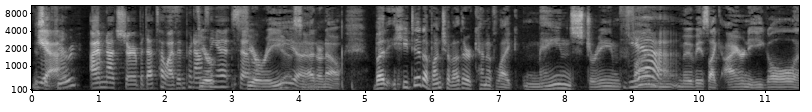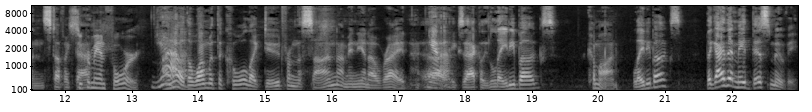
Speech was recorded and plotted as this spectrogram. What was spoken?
Is yeah. it Furie? I'm not sure, but that's how I've been pronouncing Fur- it. So Furie? Yeah, Yeah, I don't know. But he did a bunch of other kind of like mainstream fun Yeah. movies like Iron Eagle and stuff like that. Superman 4. yeah. I know the one with the cool like dude from the sun. I mean, you know, right? Uh, Yeah. exactly. Ladybugs. Come on, Ladybugs. The guy that made this movie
